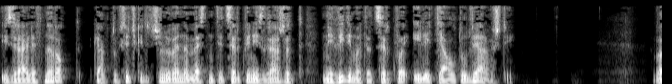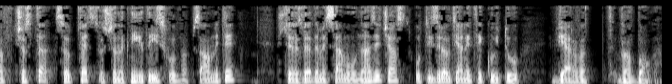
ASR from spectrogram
Израилев народ, както всичките членове на местните църкви не изграждат невидимата църква или тялото от вярващи. В частта, съответстваща на книгата Изход в псалмите, ще разгледаме само онази част от израелтяните, които вярват в Бога.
